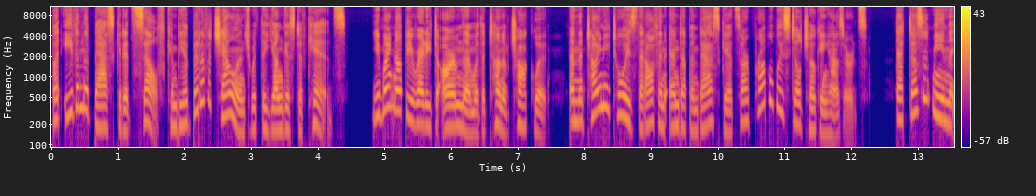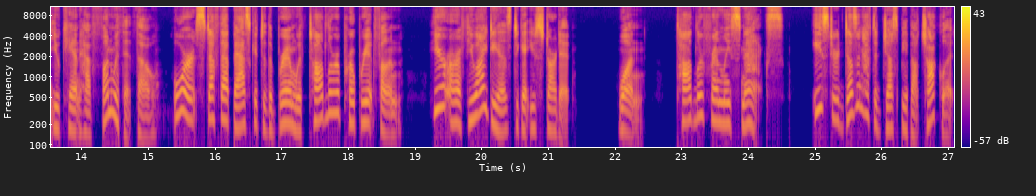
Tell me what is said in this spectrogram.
But even the basket itself can be a bit of a challenge with the youngest of kids. You might not be ready to arm them with a ton of chocolate, and the tiny toys that often end up in baskets are probably still choking hazards. That doesn't mean that you can't have fun with it, though, or stuff that basket to the brim with toddler appropriate fun. Here are a few ideas to get you started. 1 toddler friendly snacks. Easter doesn't have to just be about chocolate.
